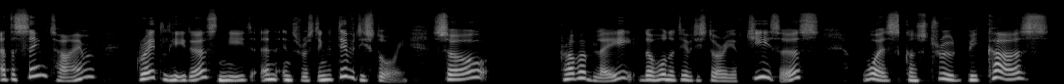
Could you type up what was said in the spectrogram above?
at the same time, great leaders need an interesting nativity story. So, probably the whole nativity story of Jesus was construed because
